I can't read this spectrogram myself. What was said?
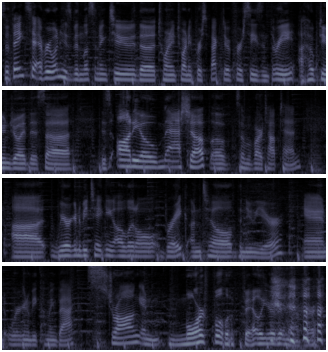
So thanks to everyone who's been listening to the 2020 perspective for season three. I hope you enjoyed this uh, this audio mashup of some of our top 10. Uh, we're going to be taking a little break until the new year, and we're going to be coming back strong and more full of failure than ever.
